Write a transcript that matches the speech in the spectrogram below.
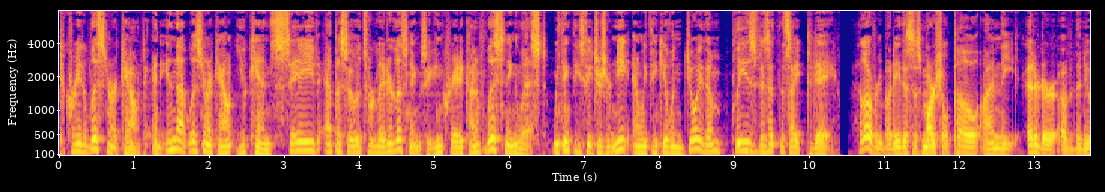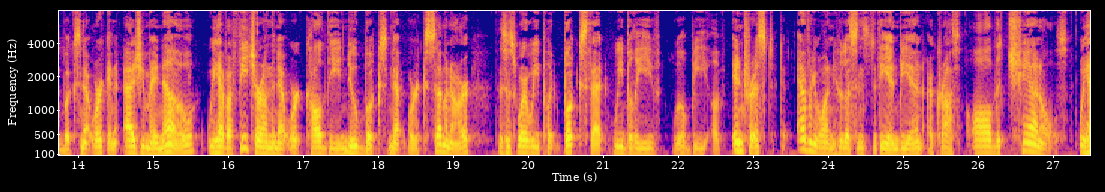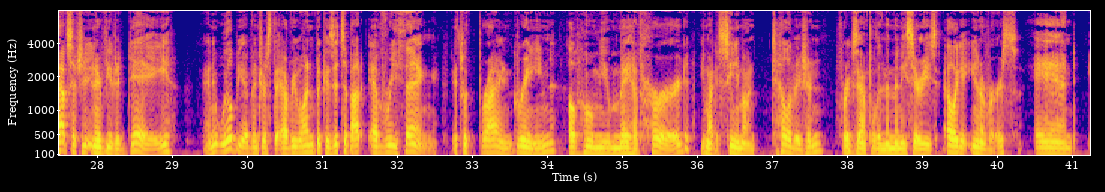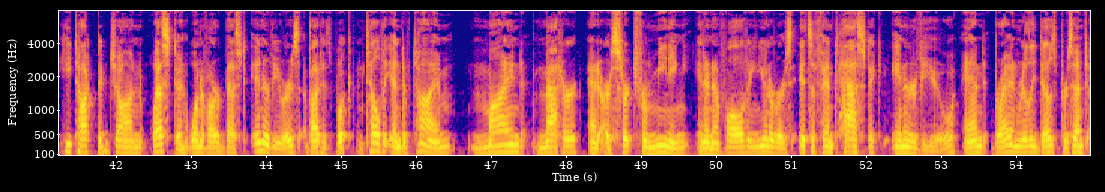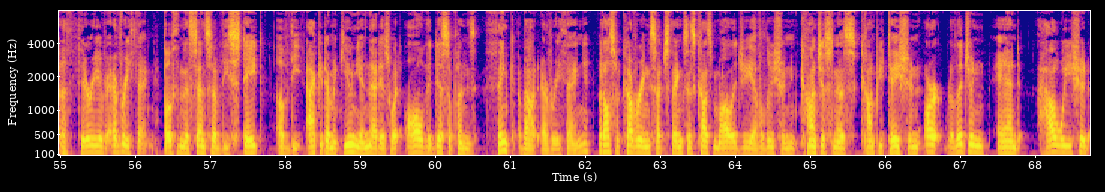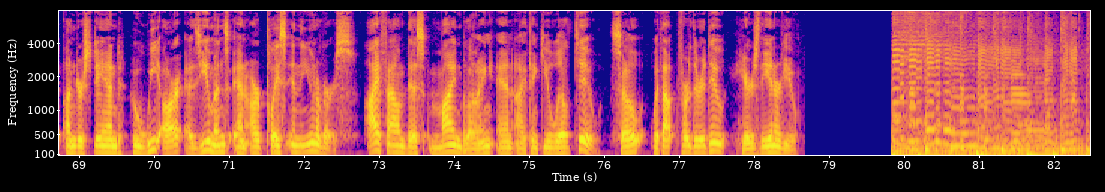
to create a listener account. And in that listener account, you can save episodes for later listening. So you can create a kind of listening list. We think these features are neat and we think you'll enjoy them. Please visit the site today. Hello, everybody. This is Marshall Poe. I'm the editor of the New Books Network. And as you may know, we have a feature on the network called the New Books Network Seminar. This is where we put books that we believe will be of interest to everyone who listens to the NBN across all the channels. We have such an interview today, and it will be of interest to everyone because it's about everything. It's with Brian Greene, of whom you may have heard. You might have seen him on television, for example, in the miniseries Elegant Universe, and he talked to John Weston, one of our best interviewers, about his book Until the End of Time mind, matter, and our search for meaning in an evolving universe. It's a fantastic interview, and Brian really does present a theory of everything, both in the sense of the state of the academic union, that is what all the disciplines think about everything, but also covering such things as cosmology, evolution, consciousness, computation, art, religion, and how we should understand who we are as humans and our place in the universe. I found this mind blowing, and I think you will too. So, without further ado, here's the interview.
